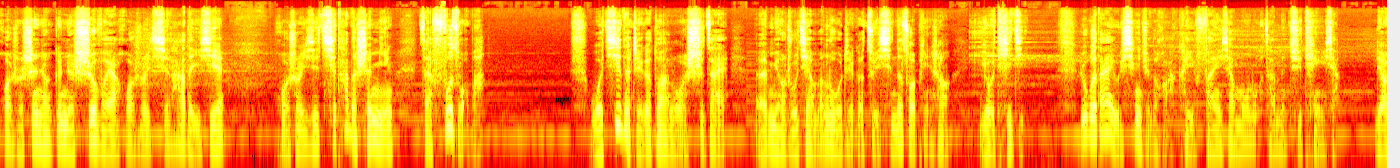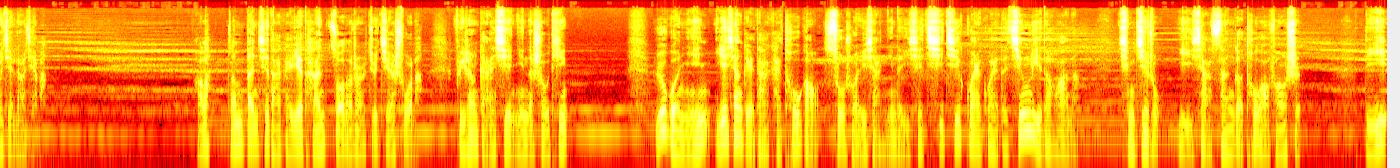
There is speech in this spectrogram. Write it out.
或者说身上跟着师傅呀，或者说其他的一些，或者说一些其他的神明在辅佐吧。我记得这个段落是在呃《妙珠见闻录》这个最新的作品上有提及。如果大家有兴趣的话，可以翻一下目录，咱们去听一下，了解了解吧。好了，咱们本期大凯夜谈做到这儿就结束了，非常感谢您的收听。如果您也想给大凯投稿，诉说一下您的一些奇奇怪怪的经历的话呢，请记住以下三个投稿方式：第一，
